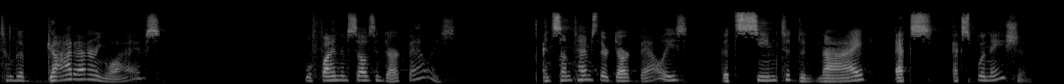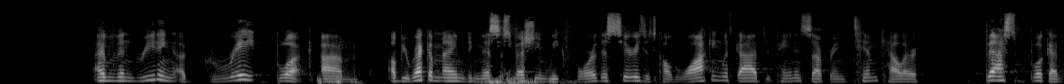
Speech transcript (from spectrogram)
to live God honoring lives will find themselves in dark valleys. And sometimes they're dark valleys that seem to deny ex- explanation. I've been reading a great book. Um, I'll be recommending this, especially in week four of this series. It's called Walking with God Through Pain and Suffering. Tim Keller, best book I've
